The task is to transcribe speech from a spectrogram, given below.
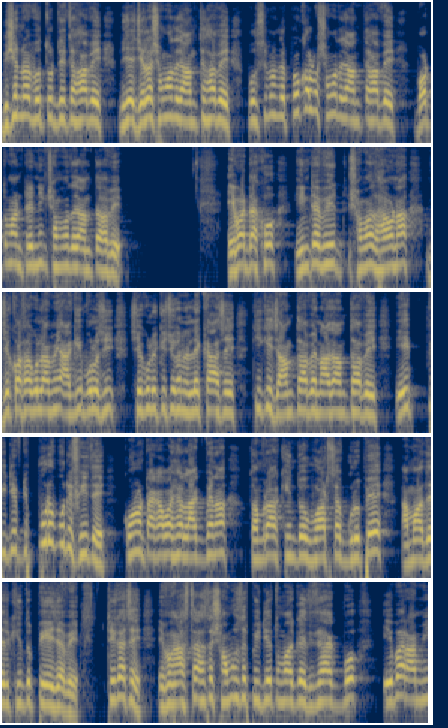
ভীষণভাবে উত্তর দিতে হবে, নিজের জেলা সম্বন্ধে জানতে হবে, পশ্চিমবঙ্গের প্রকল্প সম্বন্ধে জানতে হবে, বর্তমান ট্রেনিং সম্বন্ধে জানতে হবে। এবার দেখো ইন্টারভিউর সময় ধারণা, যে কথাগুলো আমি আগেই বলেছি, সেগুলো কিছু এখানে লেখা আছে, কি কি জানতে হবে, না জানতে হবে, এই পিডিএফটি পুরোপুরি ফ্রিতে কোনো টাকা পয়সা লাগবে না, তোমরা কিন্তু হোয়াটসঅ্যাপ গ্রুপে আমাদের কিন্তু পেয়ে যাবে, ঠিক আছে? এবং আস্তে আস্তে সমস্ত পিডিএফ তোমাকে দিতে থাকব। এবার আমি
